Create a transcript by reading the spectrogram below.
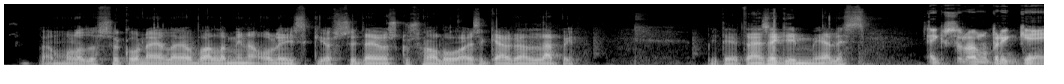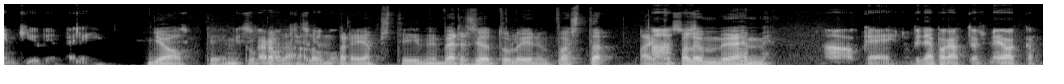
Sepä mulla tuossa koneella jo valmiina olisikin, jos sitä joskus haluaisi käydä läpi. Pidetään sekin mielessä. Eikö se ole alun perin peli? Joo, GameCubella alun perin ja Steamin versio tuli nyt vasta aika ah, paljon myöhemmin. Ah, okei. Okay. No pitääpä katsoa, jos me vaikka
